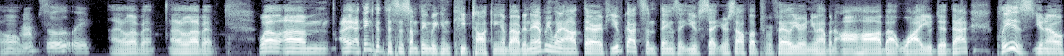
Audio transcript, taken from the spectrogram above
Boom. Absolutely. I love it. I love it. Well, um, I, I, think that this is something we can keep talking about. And everyone out there, if you've got some things that you've set yourself up for failure and you have an aha about why you did that, please, you know,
